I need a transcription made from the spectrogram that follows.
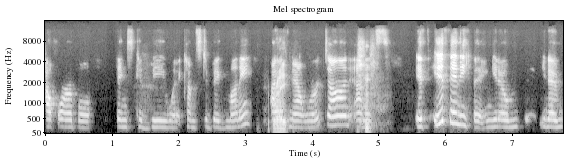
how horrible things could be when it comes to big money. I've now worked on, and it's if if anything, you know, you know,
